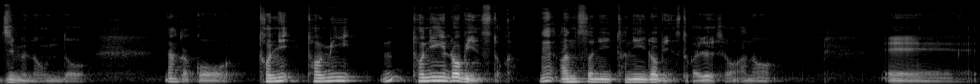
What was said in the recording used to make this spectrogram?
ジムの運動。なんかこうトニトミん？トニー・ロビンスとか。ね？アンソニー・トニー・ロビンスとかいるでしょ？あのえ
